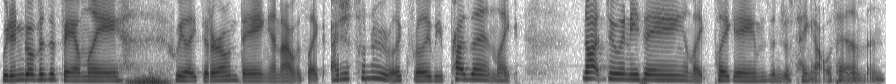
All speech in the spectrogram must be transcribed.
we didn't go visit family. We like did our own thing, and I was like, I just want to like really be present, and, like not do anything, and like play games and just hang out with him. And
